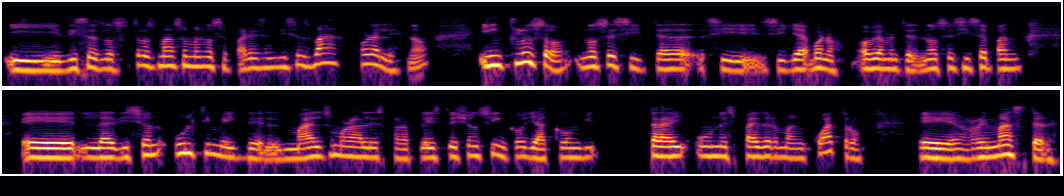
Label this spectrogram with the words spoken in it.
Y dices, los otros más o menos se parecen, dices, va, órale, ¿no? Incluso, no sé si, te, si, si ya, bueno, obviamente, no sé si sepan, eh, la edición Ultimate del Miles Morales para PlayStation 5 ya con, trae un Spider-Man 4 eh, remaster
